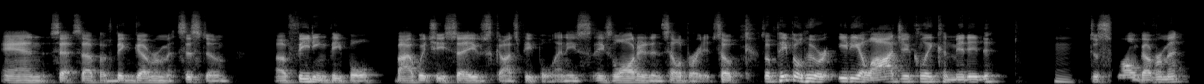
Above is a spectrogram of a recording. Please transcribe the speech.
and sets up a big government system of feeding people by which he saves God's people and he's he's lauded and celebrated. So so people who are ideologically committed hmm. to small government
